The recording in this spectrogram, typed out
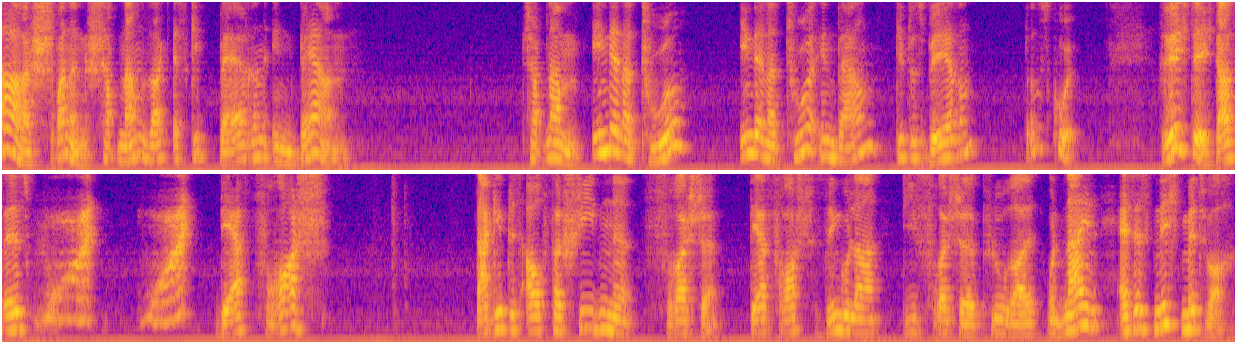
Ah, spannend. Shabnam sagt, es gibt Bären in Bern. Shabnam, in der Natur, in der Natur in Bern gibt es Bären. Das ist cool. Richtig, das ist der Frosch. Da gibt es auch verschiedene Frösche. Der Frosch Singular, die Frösche Plural. Und nein, es ist nicht Mittwoch.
